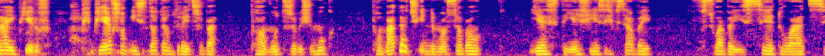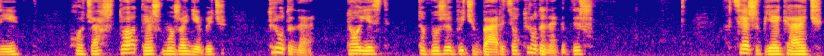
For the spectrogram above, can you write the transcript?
najpierw, pierwszą istotą, której trzeba pomóc, żebyś mógł pomagać innym osobom, jest, jeśli jesteś w samej w słabej sytuacji, chociaż to też może nie być trudne. To jest, to może być bardzo trudne, gdyż chcesz biegać,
